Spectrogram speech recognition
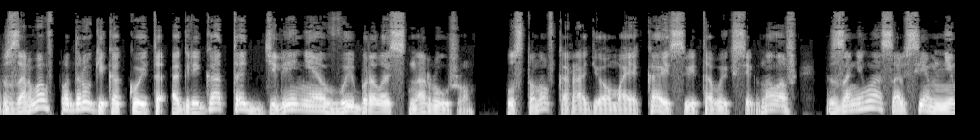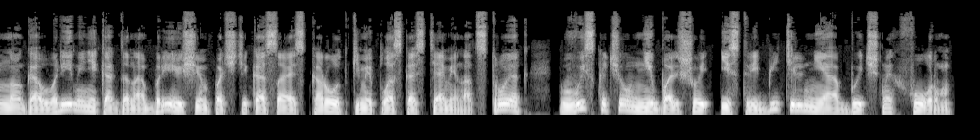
Взорвав по дороге какой-то агрегат, отделение выбралось наружу. Установка радиомаяка и световых сигналов заняла совсем немного времени, когда на бреющем, почти касаясь короткими плоскостями надстроек, выскочил небольшой истребитель необычных форм.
